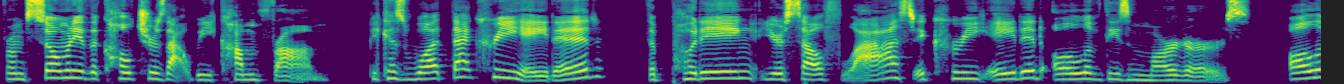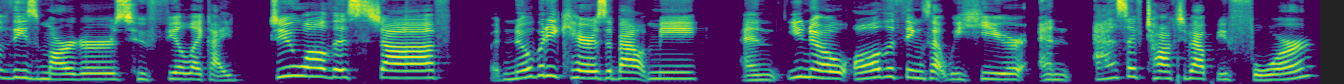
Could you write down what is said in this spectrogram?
from so many of the cultures that we come from. Because what that created, the putting yourself last, it created all of these martyrs, all of these martyrs who feel like I do all this stuff, but nobody cares about me. And, you know, all the things that we hear. And as I've talked about before,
